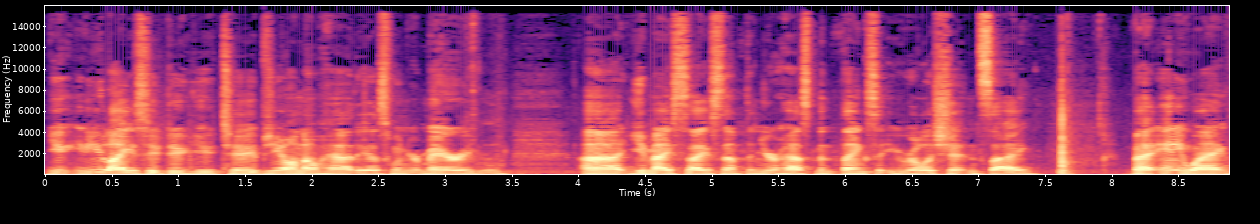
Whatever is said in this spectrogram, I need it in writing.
you, you ladies who do YouTubes, you all know how it is when you're married. And uh, you may say something your husband thinks that you really shouldn't say. But anyway,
